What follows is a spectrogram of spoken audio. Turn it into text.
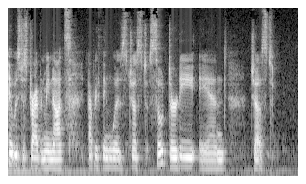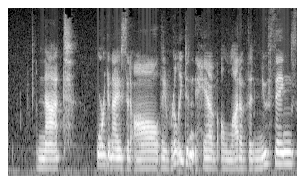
it was just driving me nuts. Everything was just so dirty and just not organized at all. They really didn't have a lot of the new things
